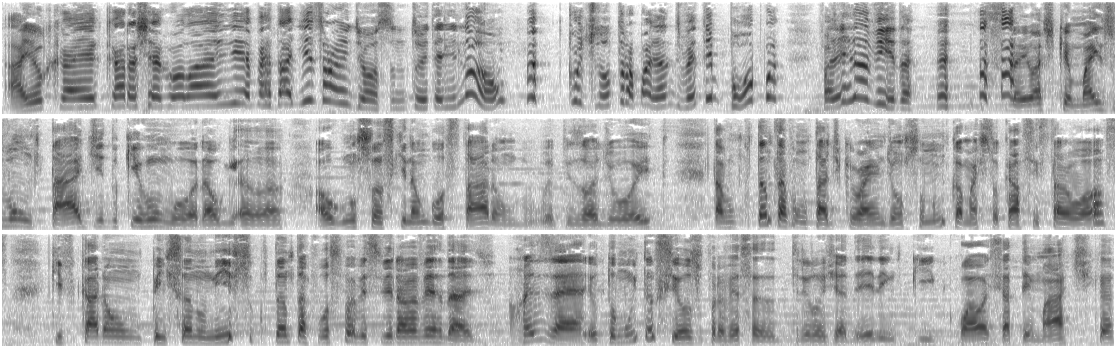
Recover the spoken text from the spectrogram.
Aí o cara chegou lá e é verdade isso, Ryan Johnson, no Twitter. Ele, não, continuo trabalhando de vento em popa, feliz da vida. Isso daí eu acho que é mais vontade do que rumor. Ah, alguns fãs que não gostaram do episódio 8 estavam com tanta vontade que o Ryan Johnson nunca mais tocasse em Star Wars que ficaram pensando nisso com tanta força para ver se virava verdade. Pois é. Eu tô muito ansioso para ver essa trilogia dele, em que qual vai ser a temática,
